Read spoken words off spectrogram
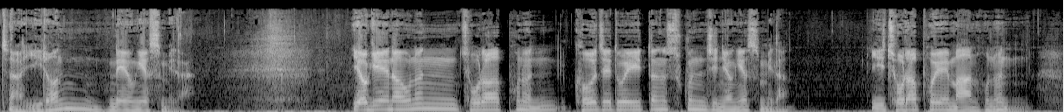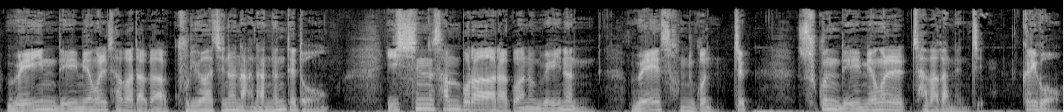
자, 이런 내용이었습니다. 여기에 나오는 조라포는 거제도에 있던 수군 진영이었습니다. 이 조라포의 만호는 외인 4명을 잡아다가 구려하지는 않았는데도 이 신삼보라라고 하는 외인은 왜 선군, 즉 수군 4명을 잡아갔는지 그리고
